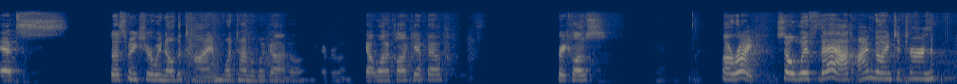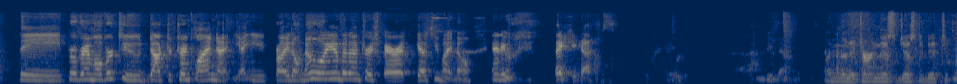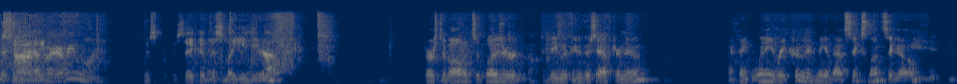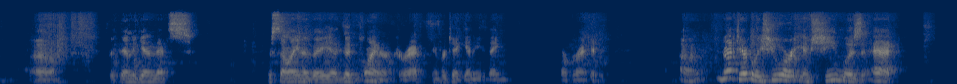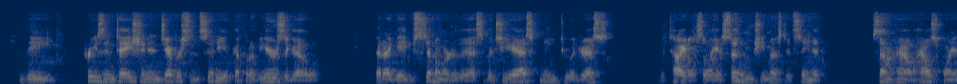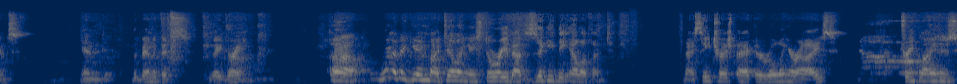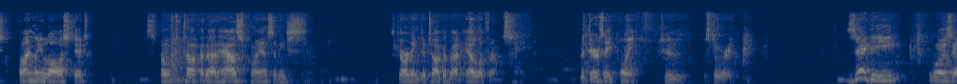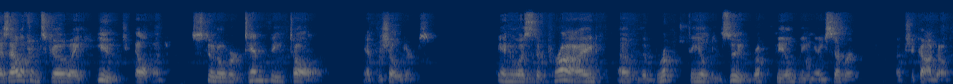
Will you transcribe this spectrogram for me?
it's, let's make sure we know the time. What time have we got? Oh, everyone, got one o'clock yet, Bev? Pretty close? All right, so with that, I'm going to turn the program over to Dr. Trinklein. Now, Yeah, you probably don't know who I am, but I'm Trish Barrett. Yes, you might know. Anyway, thank you, guys. I'm going to turn this just a bit to the Turn it side, Wherever you want. just for the sake of this lady here. First of all, it's a pleasure to be with you this afternoon. I think Winnie recruited me about six months ago. Uh, But then again, that's the sign of a a good planner, correct? Never take anything for granted. Uh, Not terribly sure if she was at the presentation in Jefferson City a couple of years ago that I gave similar to this, but she asked me to address the title, so I assume she must have seen it somehow, houseplants and the benefits they bring. Uh, Want to begin by telling a story about Ziggy the elephant. And I see Trish back there rolling her eyes. Trinklein has finally lost it. Supposed to talk about houseplants and he's starting to talk about elephants. But there's a point to the story. Ziggy was, as elephants go, a huge elephant, stood over 10 feet tall at the shoulders, and was the pride of the Brookfield Zoo, Brookfield being a suburb of Chicago.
